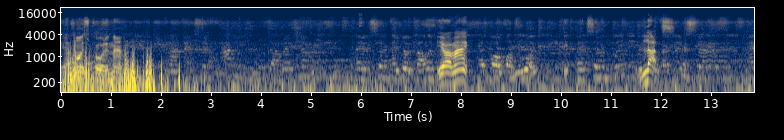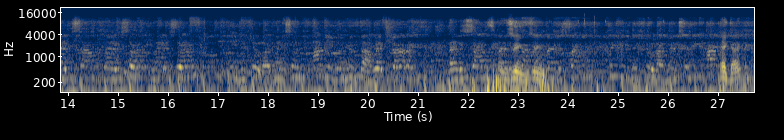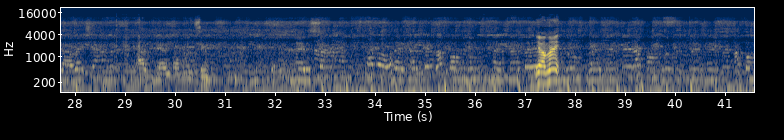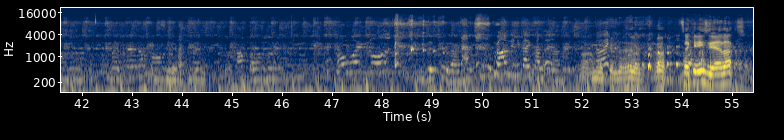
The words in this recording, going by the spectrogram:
Yeah, mine's recording now. You alright, mate? Lux. Zoom, zoom. There you go. Zoom. Yeah, mate. Oh my god. right, I'm gonna go, Colton. Right, I'm walking. Uh, right. Take it easy, yeah, Lux.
